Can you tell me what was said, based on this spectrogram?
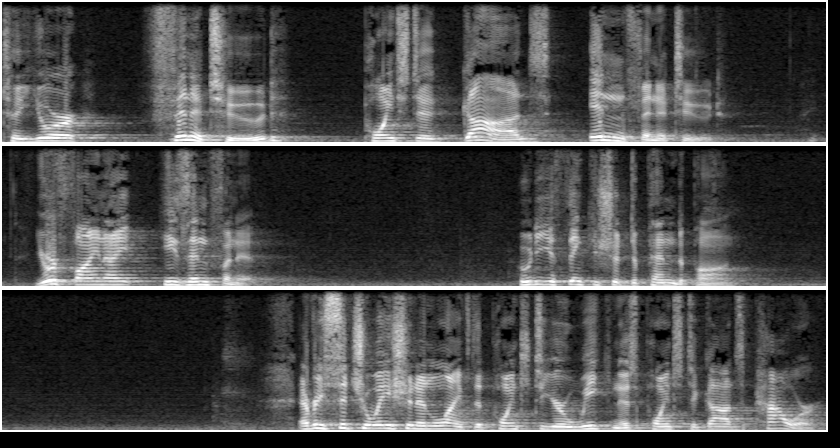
to your finitude points to God's infinitude. You're finite, He's infinite. Who do you think you should depend upon? Every situation in life that points to your weakness points to God's power.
